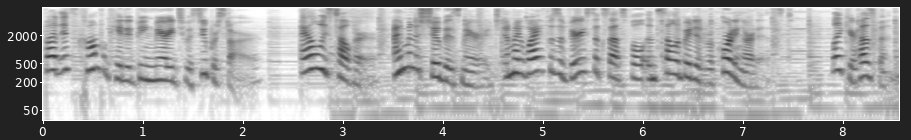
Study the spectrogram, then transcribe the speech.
but it's complicated being married to a superstar. I always tell her, I'm in a showbiz marriage, and my wife was a very successful and celebrated recording artist. Like your husband,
